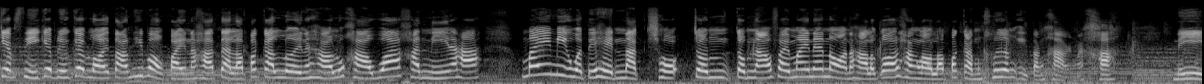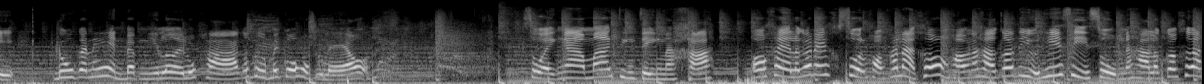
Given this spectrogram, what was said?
เก็บสีเก็บริ้วเก็บรอยตามที่บอกไปนะคะ แต่รับประกันเลยนะคะ ลูกค้าว่าคันนี้นะคะ ไม่มีอุบัติเหตุหนักชจนจมน้ำไฟไหม้แน่นอนนะคะ แล้วก็ทางเรารับประกันเครื่องอีกต่างหากนะคะ นี่ดูกันให้เห็นแบบนี้เลยลูกค้าก็คือไม่โกหกอยู่แล้ว สวยงามมากจริงๆนะคะ โอเค แล้วก็ในส่วนของขนาดเครื่องของเขานะคะ ก็จะอยู่ที่ 4 สูบนะคะ แล้วก็เครื่อง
